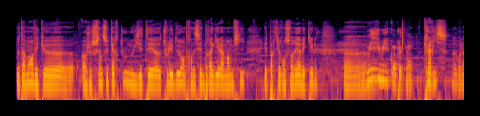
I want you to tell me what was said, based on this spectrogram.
notamment avec. euh, oh, je me souviens de ce cartoon où ils étaient euh, tous les deux en train d'essayer de draguer la même fille et de partir en soirée avec elle. Euh, Oui, oui, complètement. Clarisse, voilà.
